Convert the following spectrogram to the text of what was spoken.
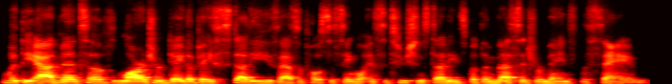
with the advent of larger database studies as opposed to single institution studies, but the message remains the same.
